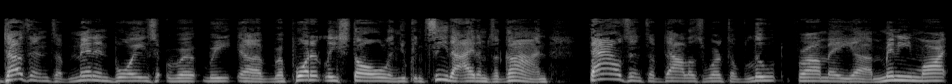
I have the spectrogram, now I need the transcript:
Dozens of men and boys re- re- uh, reportedly stole, and you can see the items are gone, thousands of dollars worth of loot from a uh, mini mart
